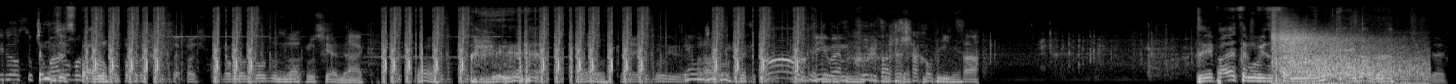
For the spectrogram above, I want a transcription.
Ile osób Czemu to umarło, spadło? bo po prostu przepaść, kurwa, bo było dużo. No plus jeden. Tak. O. O. Okej, mówił, że Nie prawo. może być tak. O, mówiłem kurwa, że szachownica. Dwie palety mówi zostawimy. Okej, dobra. Widać.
